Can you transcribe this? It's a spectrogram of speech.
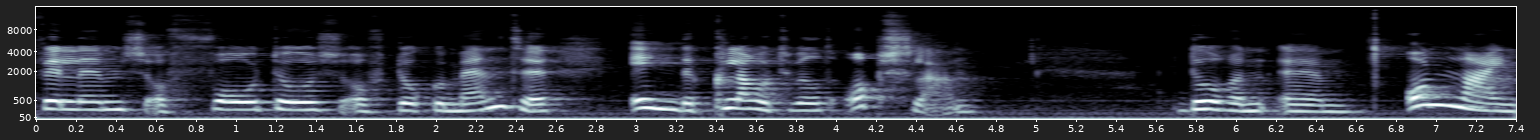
films of foto's of documenten in de cloud wilt opslaan door een um, online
